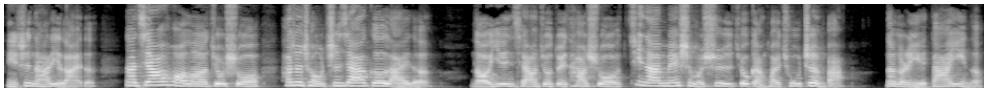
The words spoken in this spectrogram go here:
你是哪里来的？那家伙呢？就说他是从芝加哥来的。老烟枪就对他说：“既然没什么事，就赶快出阵吧。”那个人也答应了。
